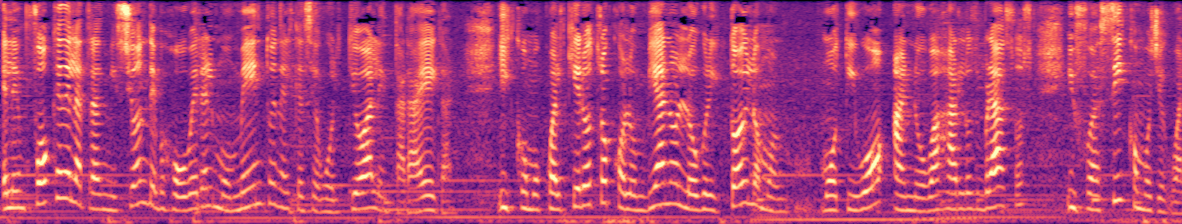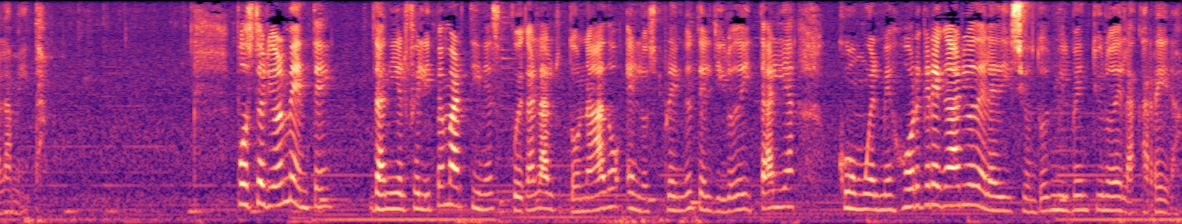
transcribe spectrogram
El enfoque de la transmisión dejó ver el momento en el que se volteó a alentar a Egan y como cualquier otro colombiano lo gritó y lo motivó a no bajar los brazos y fue así como llegó a la meta. Posteriormente, Daniel Felipe Martínez fue galardonado en los premios del Giro de Italia como el mejor gregario de la edición 2021 de la carrera,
